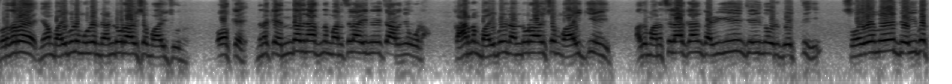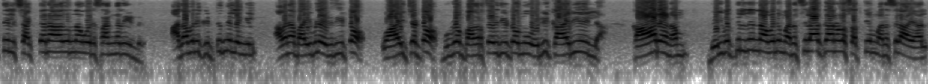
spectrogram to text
ബ്രദറെ ഞാൻ ബൈബിൾ മുഴുവൻ രണ്ടു പ്രാവശ്യം വായിച്ചു എന്ന് ഓക്കെ നിനക്ക് എന്തതിനകത്ത് നിന്ന് മനസ്സിലായി എന്ന് ചോദിച്ചാൽ അറിഞ്ഞുകൂടാ. കാരണം ബൈബിൾ രണ്ടു പ്രാവശ്യം വായിക്കുകയും അത് മനസ്സിലാക്കാൻ കഴിയുകയും ചെയ്യുന്ന ഒരു വ്യക്തി സ്വയമേ ദൈവത്തിൽ ശക്തനാകുന്ന ഒരു സംഗതിയുണ്ട്. അതവന് കിട്ടുന്നില്ലെങ്കിൽ അവൻ ആ ബൈബിൾ എഴുതിയിട്ടോ? വായിച്ചിട്ടോ മുഴുവൻ പകർത്തെഴുതിയിട്ടോ ഒന്നും ഒരു കാര്യമില്ല കാരണം ദൈവത്തിൽ നിന്ന് അവന് മനസ്സിലാക്കാനുള്ള സത്യം മനസ്സിലായാൽ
